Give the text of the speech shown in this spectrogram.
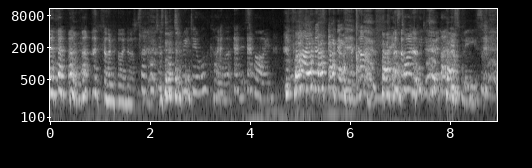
it. no, no, no. She's like, I just had to redo all the colour work and it's fine. No, I'm not saying that. Next time, could you do it like this, please?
